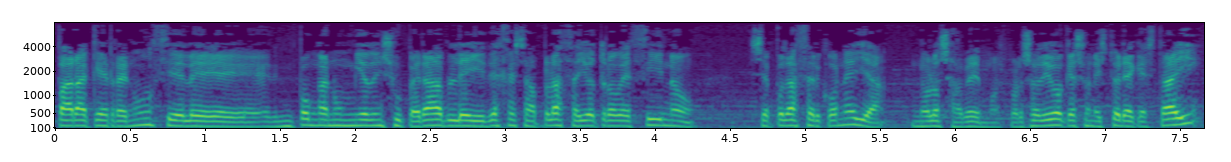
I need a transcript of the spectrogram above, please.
para que renuncie, le impongan un miedo insuperable y deje esa plaza y otro vecino se puede hacer con ella? No lo sabemos. Por eso digo que es una historia que está ahí.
